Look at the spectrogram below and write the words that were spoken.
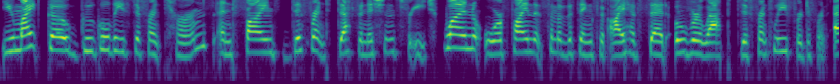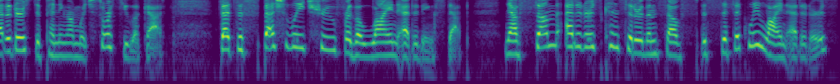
You might go Google these different terms and find different definitions for each one, or find that some of the things that I have said overlap differently for different editors depending on which source you look at. That's especially true for the line editing step. Now, some editors consider themselves specifically line editors,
